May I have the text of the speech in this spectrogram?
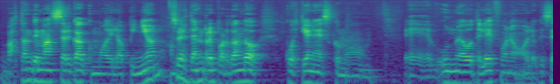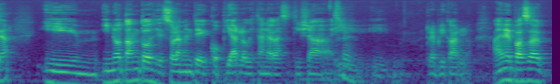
bastante más cerca como de la opinión, aunque estén reportando cuestiones como eh, un nuevo teléfono o lo que sea, y, no tanto desde solamente copiar lo que está en la gacetilla y, replicarlo. A mí me pasa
